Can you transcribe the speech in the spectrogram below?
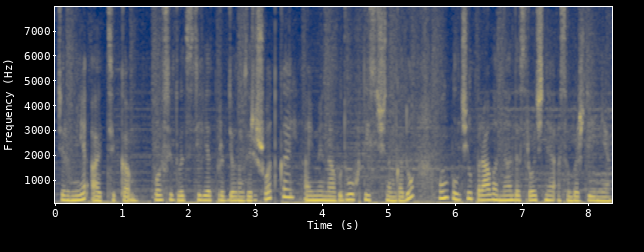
в тюрьме Аттика. После 20 лет, проведенных за решеткой, а именно в 2000 году, он получил право на досрочное освобождение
